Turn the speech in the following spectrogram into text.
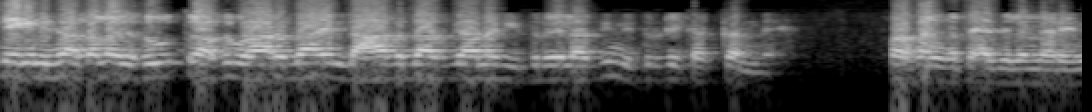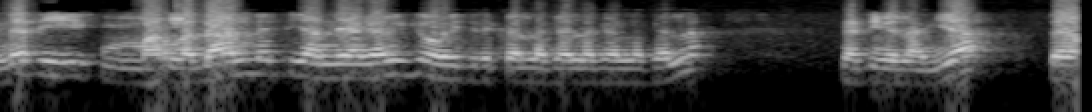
ඒක නිසා තමයි සූත්‍ර 84000න් 18000 ගානක් ඉතුරු වෙලා තියෙන ඉතුරු ටිකක් ගන්නෑ. ප්‍රසංගත හැදෙලා මැරෙන්නේ නැති මරලා දාන්න නැති අන්‍ය ගමික ඔය විදිහට කළා කළා කළා කළා නැති වෙලා ගියා. දැන්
